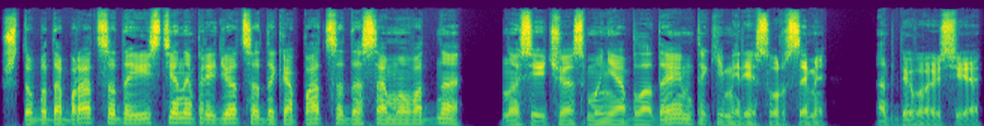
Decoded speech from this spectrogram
Чтобы добраться до истины, придется докопаться до самого дна. Но сейчас мы не обладаем такими ресурсами. Отбиваюсь я.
